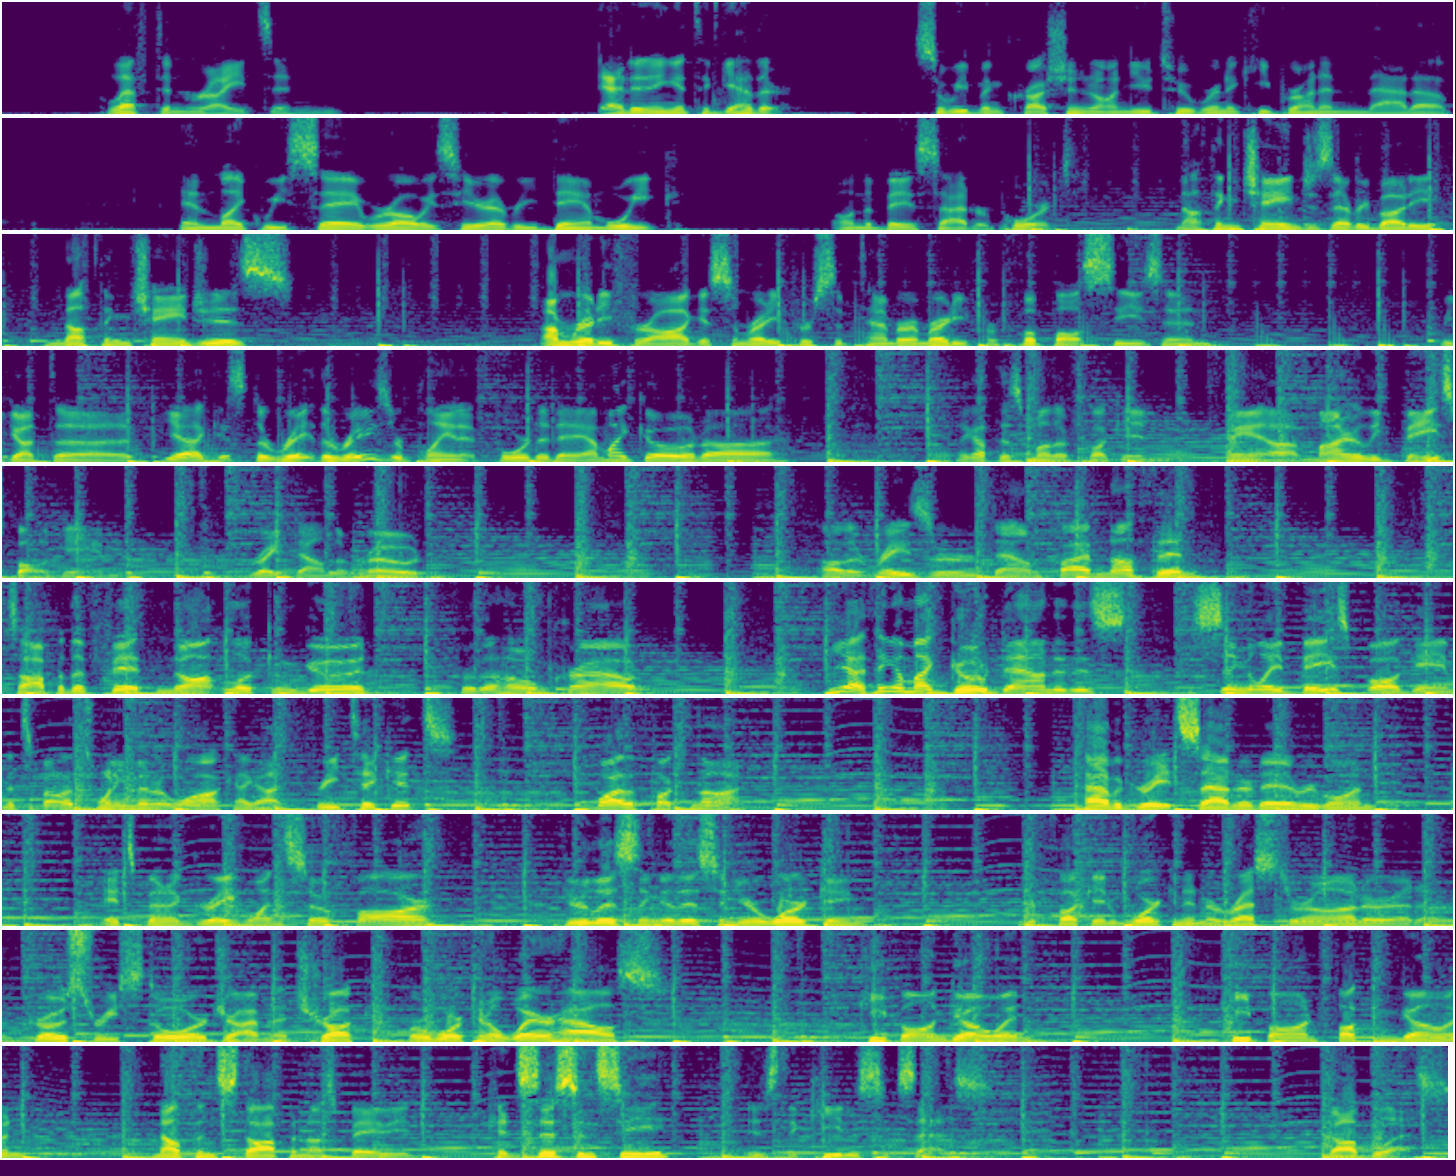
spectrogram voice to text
left and right and editing it together so we've been crushing it on youtube we're going to keep running that up and like we say, we're always here every damn week on the Bayside Report. Nothing changes, everybody. Nothing changes. I'm ready for August. I'm ready for September. I'm ready for football season. We got the yeah, I guess the Ra- the Rays are playing at four today. I might go to. Uh, I got this motherfucking fan, uh, minor league baseball game right down the road. Oh, the Rays are down five nothing. Top of the fifth, not looking good for the home crowd. Yeah, I think I might go down to this single A baseball game. It's about a 20 minute walk. I got free tickets. Why the fuck not? Have a great Saturday, everyone. It's been a great one so far. If you're listening to this and you're working, you're fucking working in a restaurant or at a grocery store, driving a truck, or working a warehouse, keep on going. Keep on fucking going. Nothing's stopping us, baby. Consistency is the key to success. God bless.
